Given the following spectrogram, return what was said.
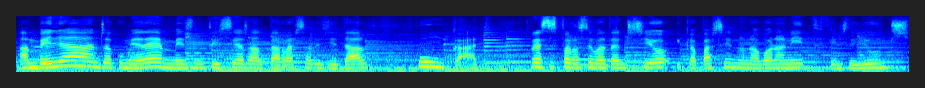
Amb ella ens acomiadem més notícies al terrassadigital.cat. Gràcies per la seva atenció i que passin una bona nit. Fins dilluns.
